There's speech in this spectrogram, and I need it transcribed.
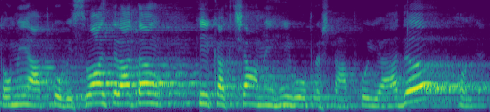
तो मैं आपको विश्वास दिलाता हूँ कि कक्षा में ही वो प्रश्न आपको याद हो जाए।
